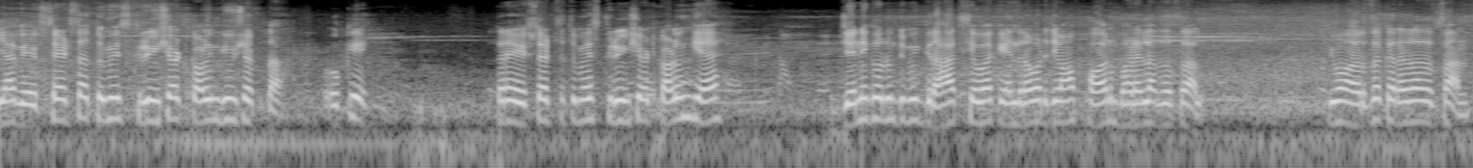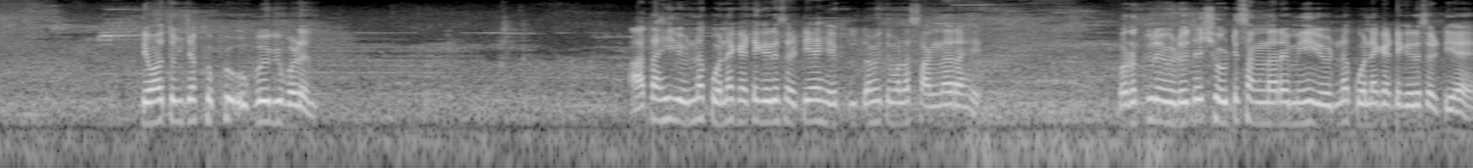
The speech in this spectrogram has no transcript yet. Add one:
या वेबसाईटचा तुम्ही स्क्रीनशॉट काढून घेऊ शकता ओके तर या वेबसाईटचा तुम्ही स्क्रीनशॉट काढून घ्या. जेणेकरून तुम्ही ग्राहक सेवा केंद्रावर जेव्हा फॉर्म भरायला जासाल किंवा अर्ज करायला जासाल तेव्हा तुमच्या खूप खूप उपयोगी पडेल. आता ही योजना कोण्या कॅटेगरीसाठी आहे हे सुद्धा मी तुम्हाला सांगणार आहे. परंतु या व्हिडिओच्या शेवटी सांगणार आहे मी ही योजना कोण्या कॅटेगरीसाठी आहे?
